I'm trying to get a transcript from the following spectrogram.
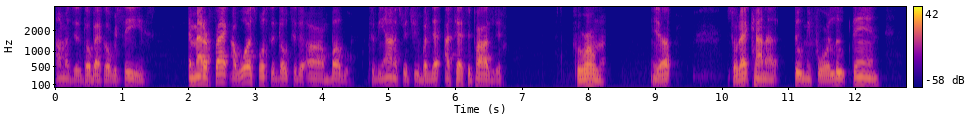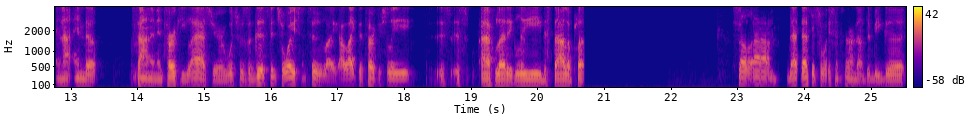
I'm gonna just go back overseas. And matter of fact, I was supposed to go to the um bubble. To be honest with you, but that, I tested positive. Verona. Yep. So that kind of threw me for a loop then, and I end up signing in Turkey last year, which was a good situation too. Like I like the Turkish league. It's it's athletic league, the style of play. So So, um, that that situation turned out to be good.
